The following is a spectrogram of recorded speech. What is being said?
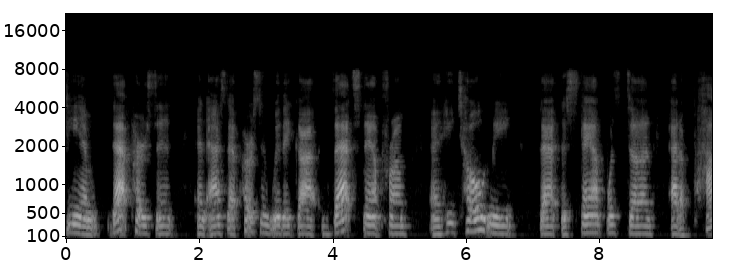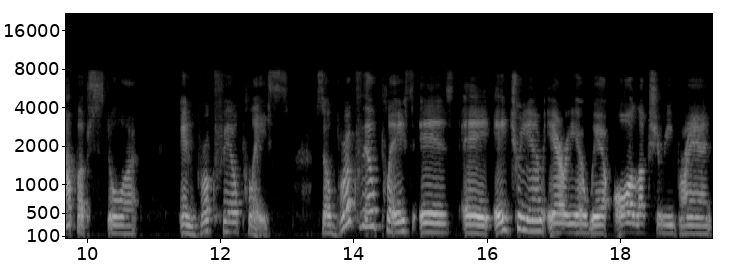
DM that person and asked that person where they got that stamp from. And he told me that the stamp was done at a pop up store in Brookfield Place. So Brookfield Place is a atrium area where all luxury brand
